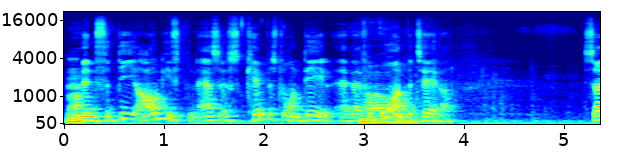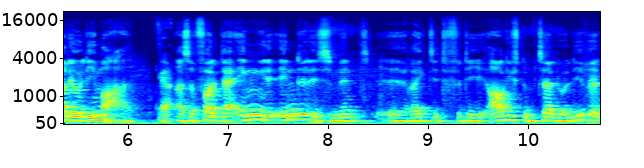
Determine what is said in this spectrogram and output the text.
Nå. men fordi afgiften er så kæmpestor en del af, hvad forbrugeren betaler, så er det jo lige meget. Ja. Altså folk, der er ingen intet incitament øh, rigtigt, fordi afgiften betaler du alligevel,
